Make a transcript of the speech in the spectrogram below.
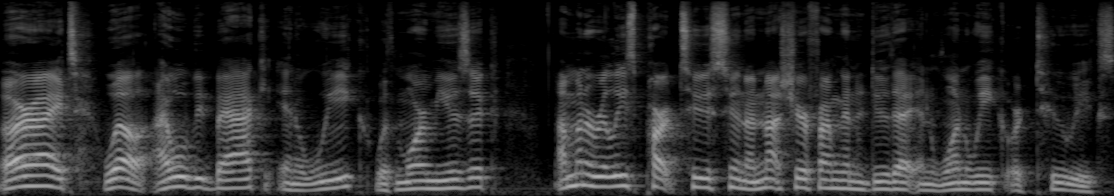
All right, well, I will be back in a week with more music. I'm going to release part two soon. I'm not sure if I'm going to do that in one week or two weeks,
